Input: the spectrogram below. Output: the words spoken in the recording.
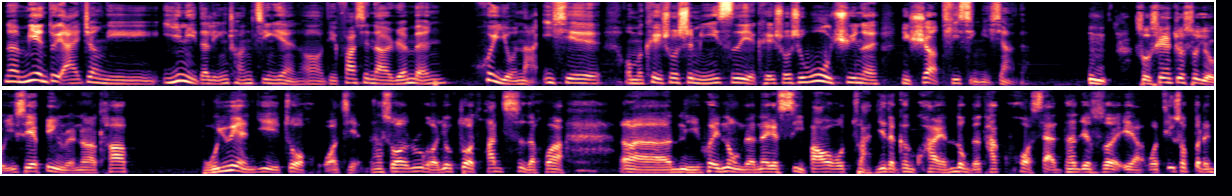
那面对癌症，你以你的临床经验哦，你发现了人们会有哪一些我们可以说是迷思，也可以说是误区呢？你需要提醒一下的。嗯，首先就是有一些病人呢，他不愿意做活检。他说，如果用做穿刺的话，呃，你会弄得那个细胞转移的更快，弄得它扩散。他就说，哎呀，我听说不能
